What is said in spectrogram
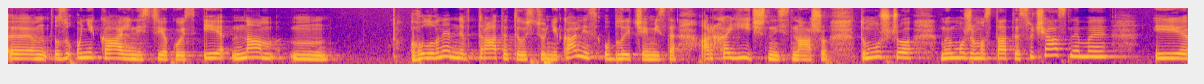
е, з унікальністю якоюсь, і нам. Головне не втратити ось цю унікальність обличчя міста, архаїчність нашу, тому що ми можемо стати сучасними, і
